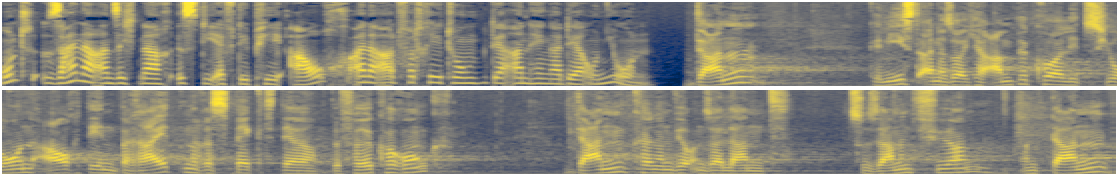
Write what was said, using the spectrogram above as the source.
Und seiner Ansicht nach ist die FDP auch eine Art Vertretung der Anhänger der Union. Dann genießt eine solche Ampelkoalition auch den breiten Respekt der Bevölkerung. Dann können wir unser Land zusammenführen und dann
